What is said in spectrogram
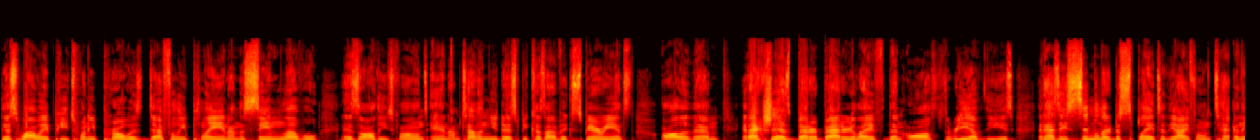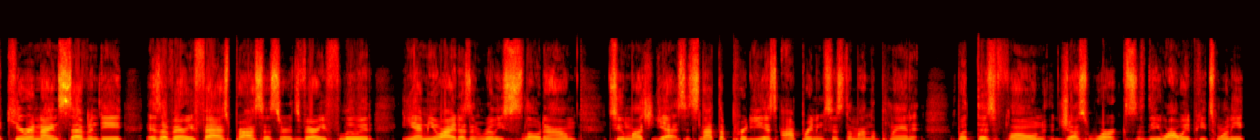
This Huawei P20 Pro is definitely playing on the same level as all these phones, and I'm telling you this because I've experienced all of them. It actually has better battery life than all three of these. It has a similar display to the iPhone 10, and the Kirin 970 is a very fast processor. It's very fluid. EMUI doesn't really slow down too much. Yes, it's not the prettiest operating system on the planet, but this phone just works. The Huawei P20,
